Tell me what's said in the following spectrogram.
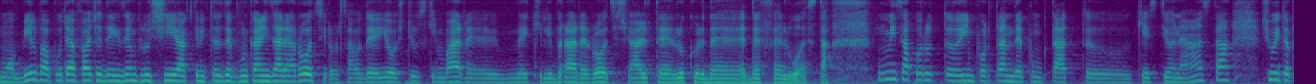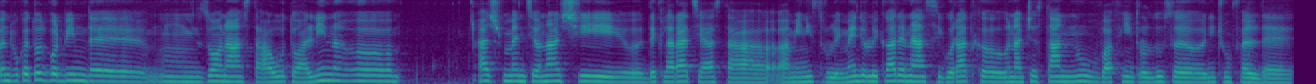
mobil va putea face, de exemplu, și activități de vulcanizare a roților sau de, eu știu, schimbare, echilibrare roți și alte lucruri de, de felul ăsta. Mi s-a părut uh, important de punctat uh, chestiunea asta și uite, pentru că tot vorbim de mm, zona asta auto-alin, uh, Aș menționa și declarația asta a Ministrului Mediului, care ne-a asigurat că în acest an nu va fi introdusă niciun fel de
